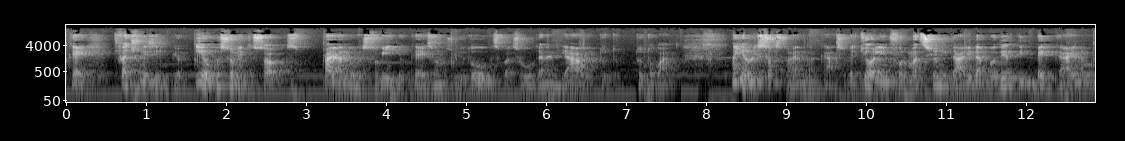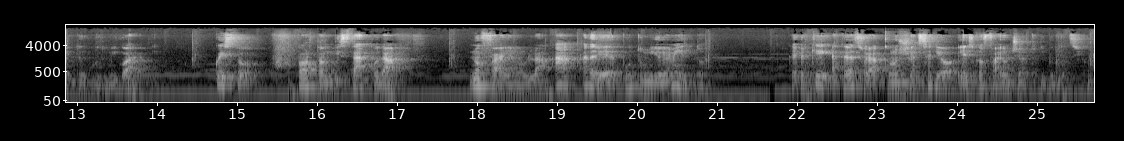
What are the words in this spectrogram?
ok? Ti faccio un esempio. Io in questo momento sto sparando questo video, ok? Sono su YouTube, su canali audio, tutto, tutto quanto. Ma io non li sto sparando a caso perché ho le informazioni tali da poterti beccare nel momento in cui tu mi guardi. Questo porta a un distacco da non fare nulla a, ad avere appunto un miglioramento. Okay? Perché attraverso la conoscenza che ho riesco a fare un certo tipo di azione.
